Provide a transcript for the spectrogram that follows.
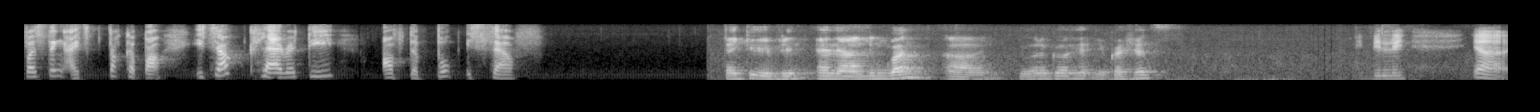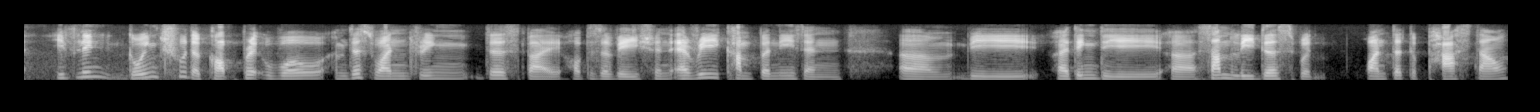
first thing i talk about is your clarity of the book itself. Thank you evelyn. And uh, Ling Guan, uh you want to go ahead your questions? Billy. Yeah, Evelyn, going through the corporate world, I'm just wondering, just by observation, every companies and um, the I think the uh, some leaders would wanted to pass down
